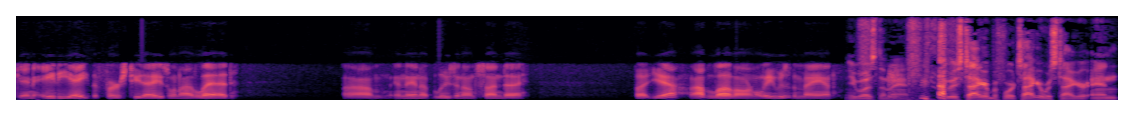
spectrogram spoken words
in '88, the first two days when I led, um, and ended up losing on Sunday. But yeah, I love Arnold. He was the man. He was the man. he was Tiger before Tiger was Tiger. And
